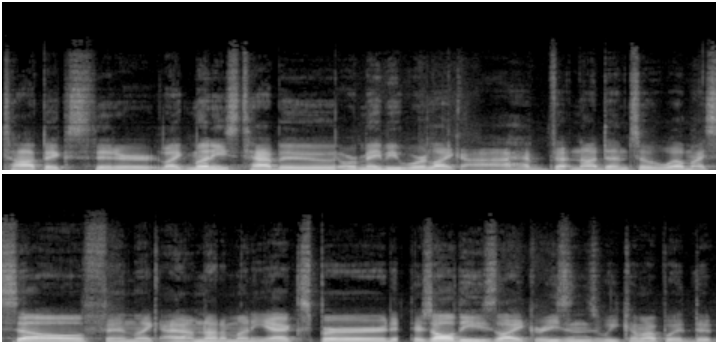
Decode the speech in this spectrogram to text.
topics that are like money's taboo or maybe we're like i have not done so well myself and like i'm not a money expert. There's all these like reasons we come up with that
